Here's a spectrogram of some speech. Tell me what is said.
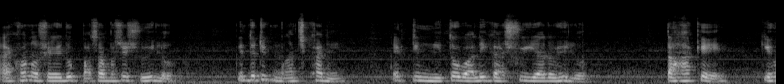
এখনও সেইরূপ পাশাপাশি শুইল। কিন্তু ঠিক মাঝখানে একটি মৃত বালিকা শুইয়া রহিল। তাহাকে কেহ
